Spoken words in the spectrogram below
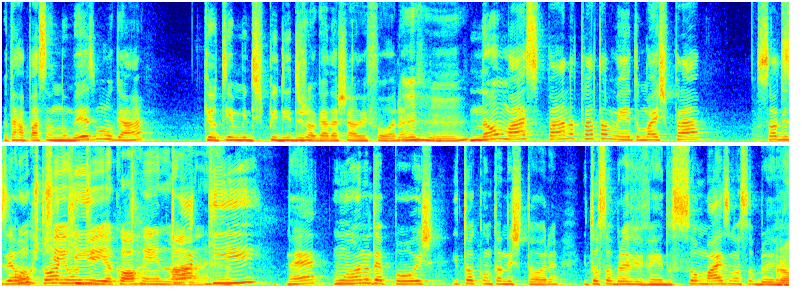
Eu estava passando no mesmo lugar que eu tinha me despedido e jogado a chave fora. Uhum. Não mais para tratamento, mas para só dizer, ó, oh, tô aqui. um dia correndo tô lá. Tô aqui né? Um ano depois, e estou contando história, e estou sobrevivendo. Sou mais uma sobrevivente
